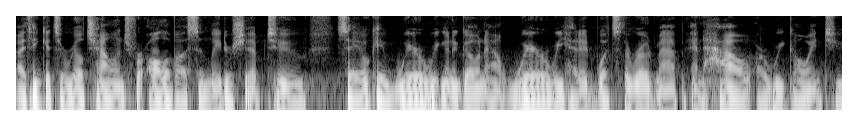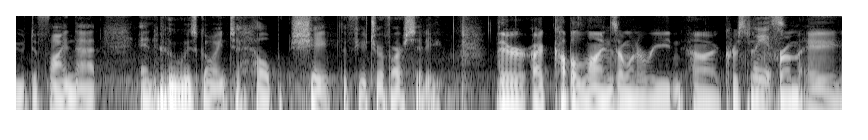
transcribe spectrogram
I think it's a real challenge for all of us in leadership to say, okay, where are we going to go now? Where are we headed? What's the roadmap? And how are we going to define that? And who is going to help shape the future of our city? There are a couple lines I want to read, uh, Kristen, Please. from a,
